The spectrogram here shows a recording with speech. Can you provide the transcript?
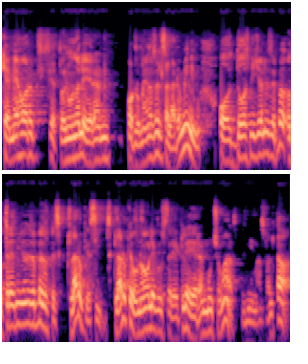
qué mejor si a todo el mundo le dieran por lo menos el salario mínimo, o dos millones de pesos, o tres millones de pesos, pues claro que sí, claro que a uno le gustaría que le dieran mucho más, pues ni más faltaba.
